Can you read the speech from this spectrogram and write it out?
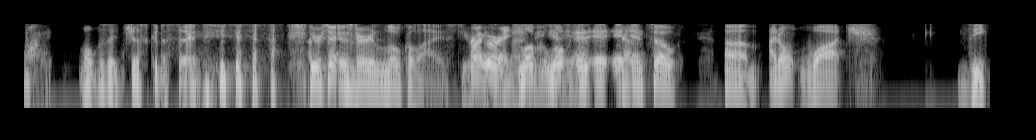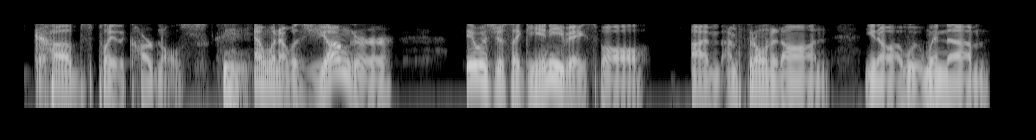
what was I just gonna say? you were saying it was very localized. Right, right, right. Local, yeah, local, yeah. and, and- Yeah. and so um, I don't watch the Cubs play the Cardinals. Mhm. And when I was younger, it was just like any baseball. I'm I'm throwing it on. You know, when um,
